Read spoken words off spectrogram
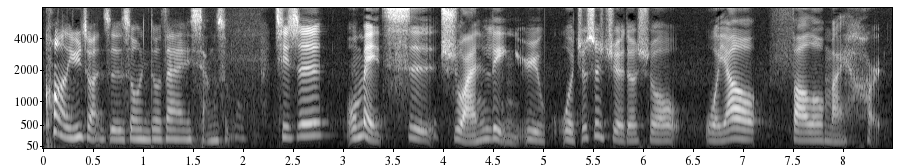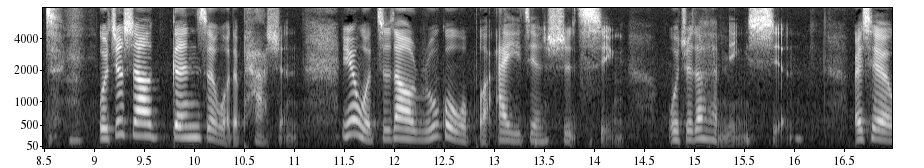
跨领域转职的时候，你都在想什么？其实我每次转领域，我就是觉得说，我要 follow my heart，我就是要跟着我的 passion，因为我知道，如果我不爱一件事情，我觉得很明显，而且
